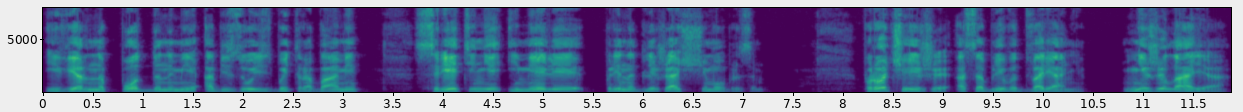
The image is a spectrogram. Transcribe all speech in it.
и верно подданными обязуясь быть рабами, сретенье имели принадлежащим образом. Прочие же, особливо дворяне, не желая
